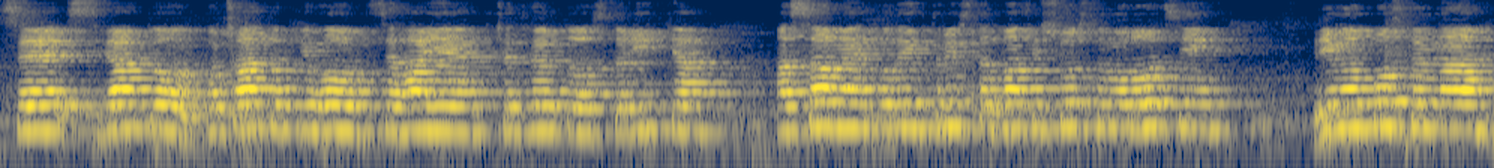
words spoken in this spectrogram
це свято, початок його сягає 4 століття, а саме коли в 326 році рівноапостольна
